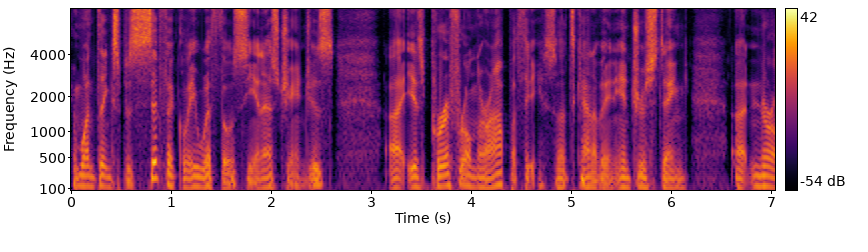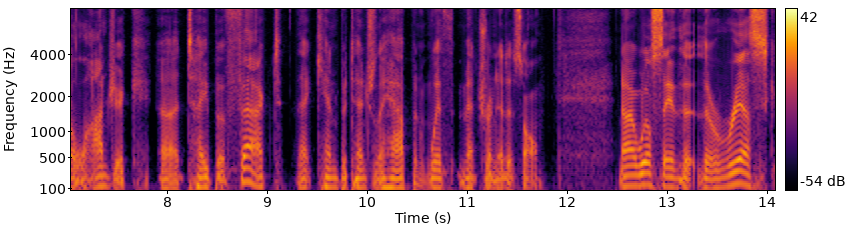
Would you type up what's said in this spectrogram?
And one thing specifically with those CNS changes uh, is peripheral neuropathy. So that's kind of an interesting uh, neurologic uh, type effect that can potentially happen with metronidazole. Now, I will say that the risk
